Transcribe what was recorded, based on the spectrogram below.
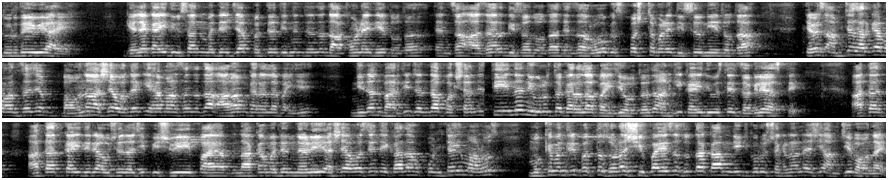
दुर्दैवी आहे. गेल्या काही दिवसांमध्ये ज्या पद्धतीने त्यांना दाखवण्यात येत होतं त्यांचा आजार दिसत होता त्यांचा रोग स्पष्टपणे दिसून येत होता त्यावेळेस आमच्यासारख्या माणसाच्या भावना अशा होत्या की ह्या माणसांना आता आराम करायला पाहिजे. निदान भारतीय जनता पक्षाने तीन निवृत्त करायला पाहिजे होतं तर आणखी काही दिवस ते जगले असते. आता हातात काहीतरी औषधाची पिशवी पाया नाकामध्ये नळी अशा अवस्थेत एखादा कोणताही माणूस मुख्यमंत्री पद सोडा शिपाईचं सुद्धा काम नीट करू शकणार नाही अशी आमची भावना आहे.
